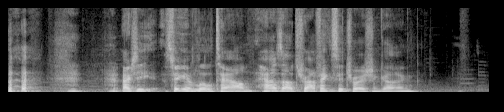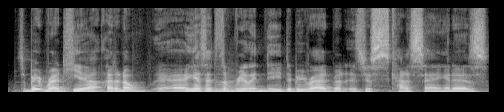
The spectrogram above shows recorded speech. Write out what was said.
Actually, speaking of little town, how's our traffic situation going? It's a bit red here. I don't know. I guess it doesn't really need to be red, but it's just kind of saying it is.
